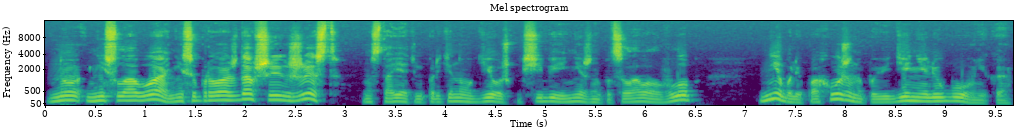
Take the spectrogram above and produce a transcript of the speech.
Но ни слова, ни сопровождавший их жест, настоятель притянул девушку к себе и нежно поцеловал в лоб, не были похожи на поведение любовника.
